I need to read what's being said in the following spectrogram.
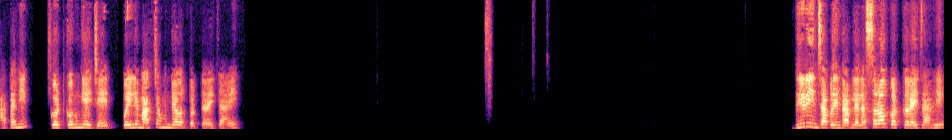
आता ही कट करून घ्यायची आहे. पहिले मागच्या मुंड्यावर कट करायचं आहे. दीड इंचापर्यंत आपल्याला सरळ कट करायचा आहे.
